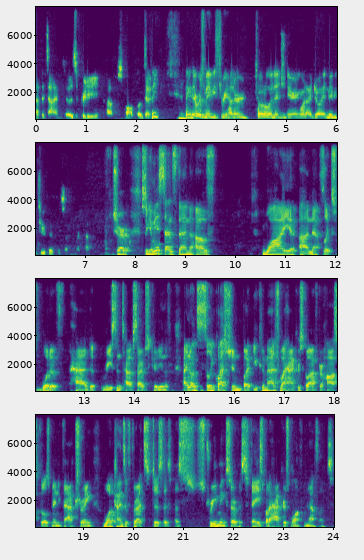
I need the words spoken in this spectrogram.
at the time. So it was a pretty uh, small folks. I think I think there was maybe 300 total in engineering when I joined, maybe 250 something like that. Sure. So give me a sense then of why uh, Netflix would have had reason to have cybersecurity in the. I know it's a silly question, but you can imagine why hackers go after hospitals, manufacturing. What kinds of threats does a, a streaming service face? What do hackers want from Netflix?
